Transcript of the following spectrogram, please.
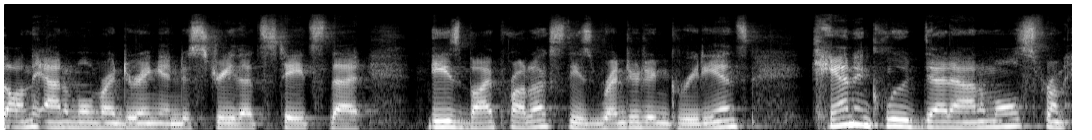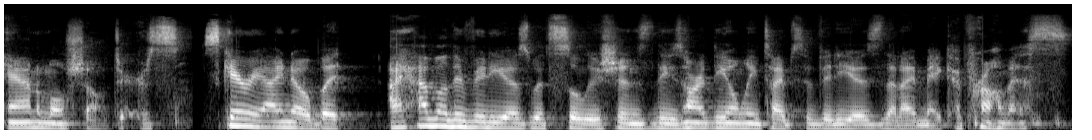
on the animal rendering industry that states that these byproducts, these rendered ingredients, can include dead animals from animal shelters. Scary, I know, but I have other videos with solutions. These aren't the only types of videos that I make, I promise.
